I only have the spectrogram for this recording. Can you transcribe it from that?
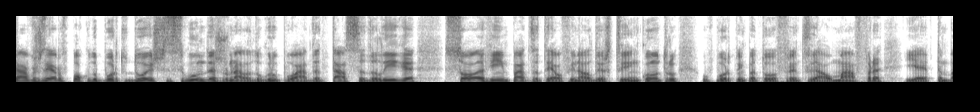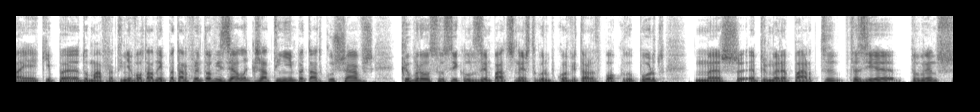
Chaves 0, Foco do Porto 2, segunda jornada do Grupo A da Taça da Liga. Só havia empates até ao final deste encontro. O Porto empatou frente ao Mafra e é, também a equipa do Mafra tinha voltado a empatar frente ao Vizela, que já tinha empatado com o Chaves. Quebrou-se o ciclo dos empates neste grupo com a vitória do Foco do Porto, mas a primeira parte fazia, pelo menos,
